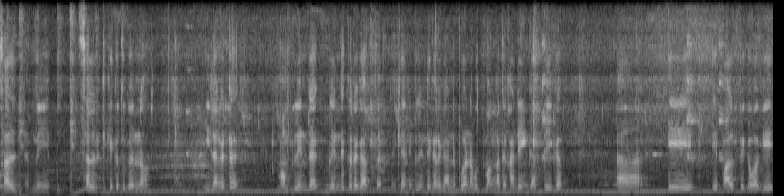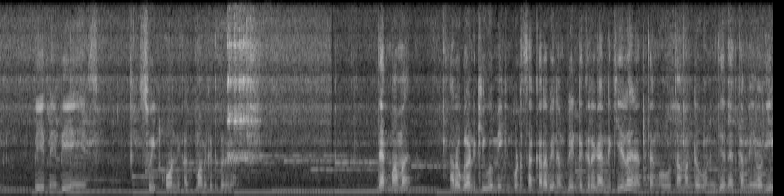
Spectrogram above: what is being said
සල් මේ සැලරි ටික එකතු කරනවා. ඊළඟට මම බ්ලෙන්ඩර් බ්ලෙන්ඩර් කරගත්ත. ඒ කියන්නේ බ්ලෙන්ඩර් කරගන්න පුළුවන්. නමුත් මම අද කඩෙන් ගත්ත එක ඒ ඒ පල්ප් එක වගේ මේ මේ මේ ස්වීට් කෝන් එකත් මම එකතු කරගන්නවා. දැන් මම අර ඔයගලන්ට කිව්වා මේකෙන් කොටසක් අර වෙනම බ්ලෙන්ඩ් කරගන්න කියලා. නැත්තම් ඕ Tamanට ඕන විදියට නැත්තම් මේ වගේ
